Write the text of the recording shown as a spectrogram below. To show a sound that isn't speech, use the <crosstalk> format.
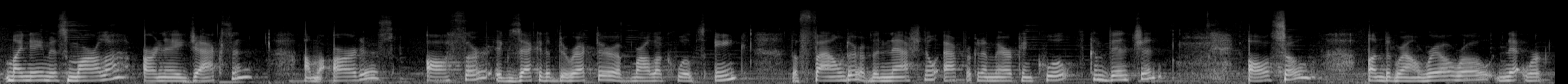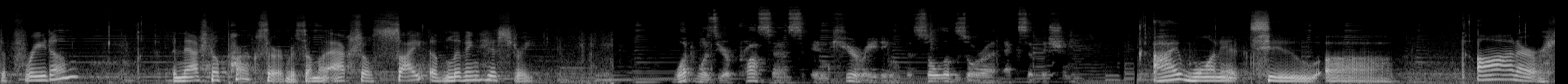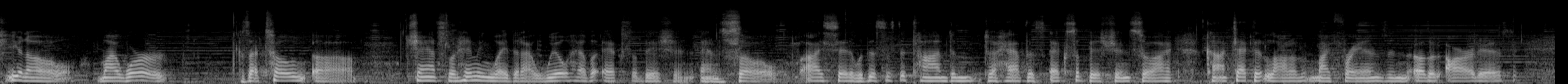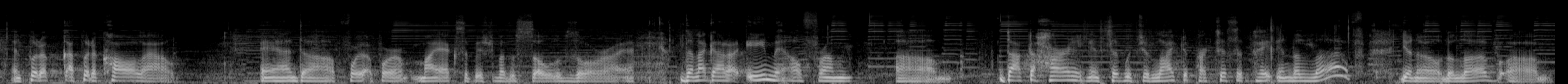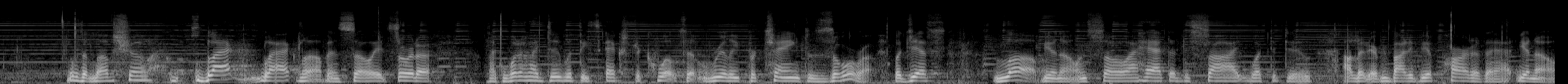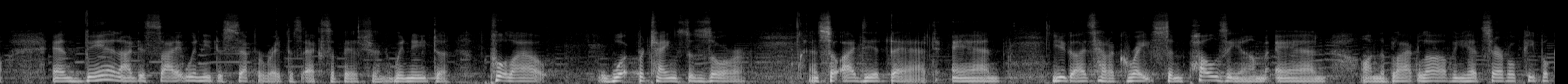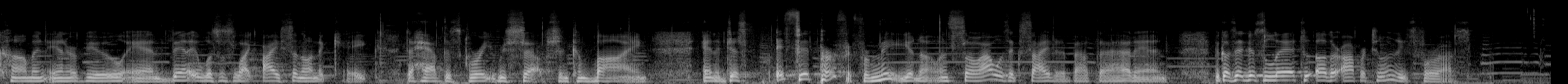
My name is Marla Arne Jackson. I'm an artist, author, executive director of Marla Quilts Inc., the founder of the National African American Quilt Convention, also Underground Railroad, Network to Freedom, the National Park Service. I'm an actual site of living history. What was your process in curating the Soul of Zora exhibition? I wanted to uh, honor, you know, my word, because I told uh, Chancellor Hemenway that I will have an exhibition. And so I said, well, this is the time to, to have this exhibition. So I contacted a lot of my friends and other artists and put a, I put a call out and uh, for, for my exhibition of the Soul of Zora. And then I got an email from um, Dr. Harding and said, would you like to participate in the Love, you know, the Love, um, was a Love show? Black, Black Love. And so it's sort of like, what do I do with these extra quilts that really pertain to Zora, but just love, you know, and so I had to decide what to do. I'll let everybody be a part of that, you know. And then I decided we need to separate this exhibition. We need to pull out what pertains to Zora. And so I did that. And you guys had a great symposium and on the Black Love, and you had several people come and interview, and then it was just like icing on the cake to have this great reception combined, and it just it fit perfect for me, you know, and so I was excited about that, and because it just led to other opportunities for us.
